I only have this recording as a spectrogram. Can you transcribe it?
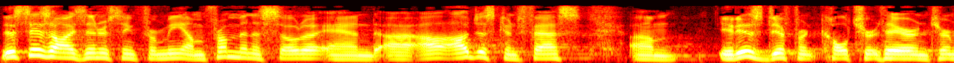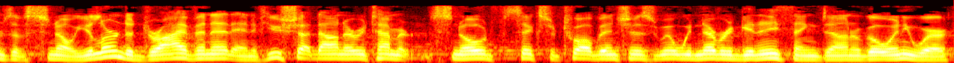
This is always interesting for me. I'm from Minnesota, and uh, I'll, I'll, just confess. Um, it is different culture there in terms of snow. You learn to drive in it, and if you shut down every time it snowed six or twelve inches, well, we'd never get anything done or go anywhere.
